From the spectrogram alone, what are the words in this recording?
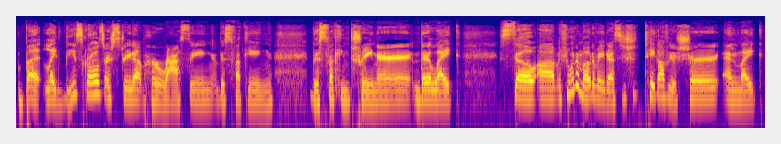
But like these girls are straight up harassing this fucking this fucking trainer. They're like so um if you want to motivate us, you should take off your shirt and like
